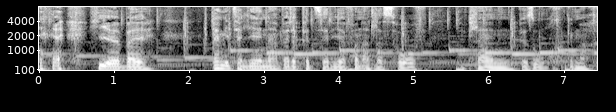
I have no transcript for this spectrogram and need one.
hier bei, beim Italiener, bei der Pizzeria von Atlashof einen kleinen Besuch gemacht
